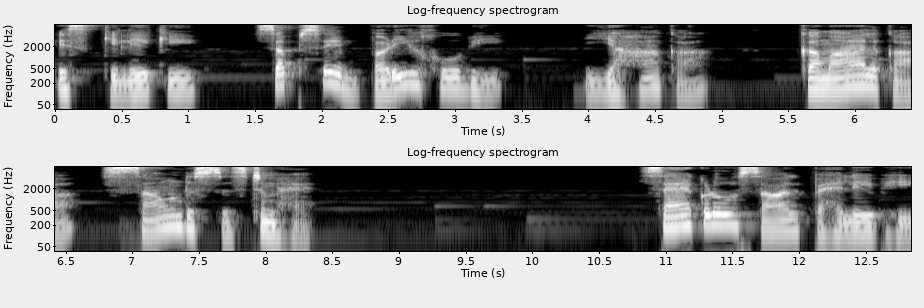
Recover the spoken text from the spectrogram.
इस किले की सबसे बड़ी खूबी यहाँ का कमाल का साउंड सिस्टम है। सैकड़ों साल पहले भी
